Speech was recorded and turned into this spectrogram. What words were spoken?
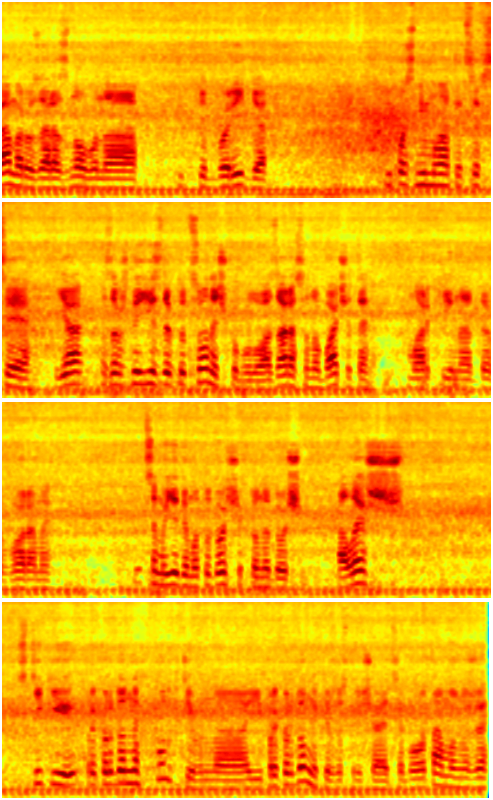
Камеру зараз знову на підборіддя і познімати це все. Я завжди їздив тут сонечко було, а зараз воно бачите, марки над горами. це ми їдемо то дощик, то не дощ. Але ж стільки прикордонних пунктів і прикордонників зустрічається, бо там он вже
